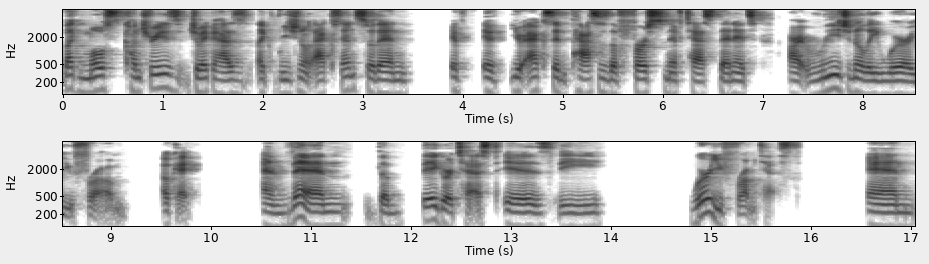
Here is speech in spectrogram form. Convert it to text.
like most countries jamaica has like regional accents. So then if if your accent passes the first sniff test then it's all right regionally where are you from? Okay and then the bigger test is the where are you from test. And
